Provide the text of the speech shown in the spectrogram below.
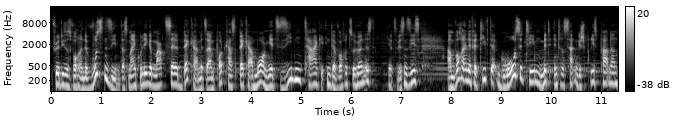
für dieses Wochenende. Wussten Sie, dass mein Kollege Marcel Becker mit seinem Podcast Becker am Morgen jetzt sieben Tage in der Woche zu hören ist? Jetzt wissen Sie es. Am Wochenende vertieft er große Themen mit interessanten Gesprächspartnern.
